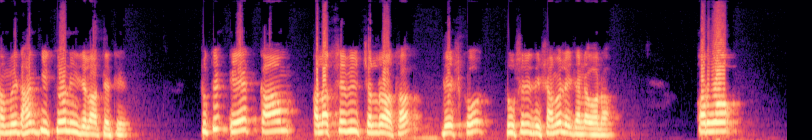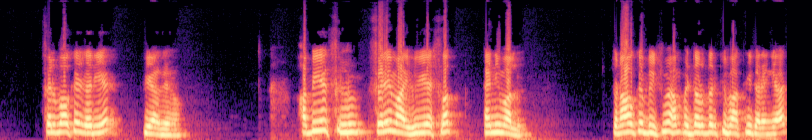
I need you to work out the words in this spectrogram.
संविधान की क्यों नहीं जलाते थे? क्योंकि एक काम अलग से भी चल रहा था, देश को दूसरी दिशा में ले जाने वाला। और वो फ़िल्मों के ज़रिए किया गया। अभी एक फ़िल्म फ़िल्म आई हुई है इस वक्त, एनिमल। चुनाव के बीच में हम इधर उधर की बात नहीं करेंगे आज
